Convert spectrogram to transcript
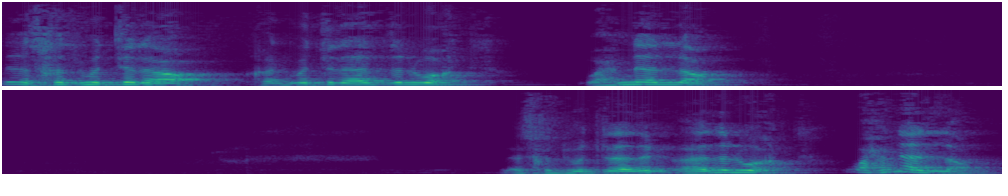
ناس خدمت لها خدمت لها هذا الوقت وحنا لا. ناس خدمت لها هذا الوقت وحنا لا.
